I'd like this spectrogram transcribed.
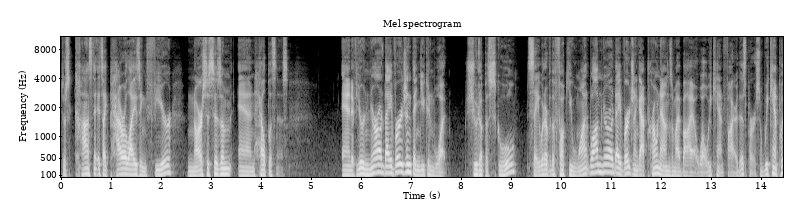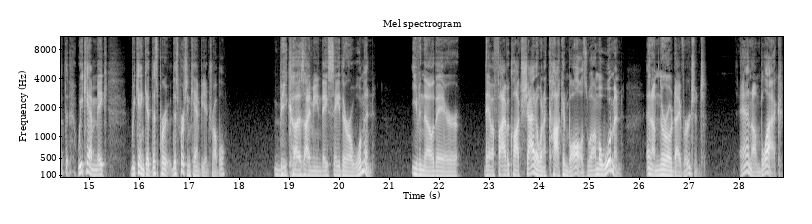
just constant, it's like paralyzing fear, narcissism, and helplessness. And if you're neurodivergent, then you can what? Shoot up a school? Say whatever the fuck you want. Well, I'm neurodivergent. I got pronouns in my bio. Well, we can't fire this person. We can't put the. We can't make. We can't get this per. This person can't be in trouble because I mean they say they're a woman, even though they're they have a five o'clock shadow and a cock and balls. Well, I'm a woman, and I'm neurodivergent, and I'm black,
